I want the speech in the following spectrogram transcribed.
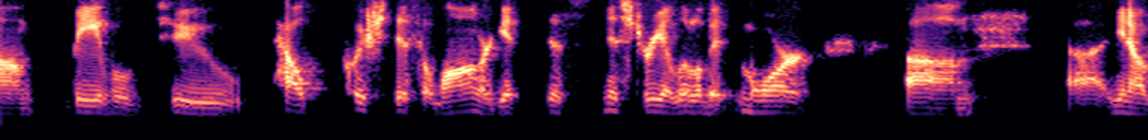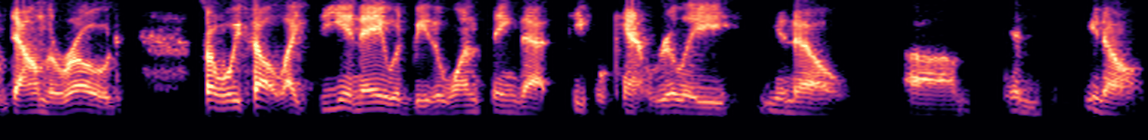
um, to be able to help push this along or get this mystery a little bit more, um, uh, you know, down the road. So we felt like DNA would be the one thing that people can't really, you know, um, and you know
